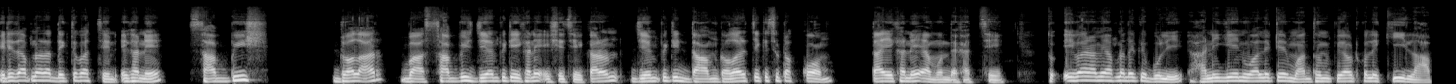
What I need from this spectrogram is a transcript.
এটিতে আপনারা দেখতে পাচ্ছেন এখানে ছাব্বিশ ডলার বা ছাব্বিশ জিএমপিটি এখানে এসেছে। কারণ জিএমপিটির দাম ডলারের চেয়ে কিছুটা কম, তাই এখানে এমন দেখাচ্ছে। তো এবার আমি আপনাদেরকে বলি হানিগেইন ওয়ালেটের মাধ্যমে পে আউট করলে কি লাভ?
